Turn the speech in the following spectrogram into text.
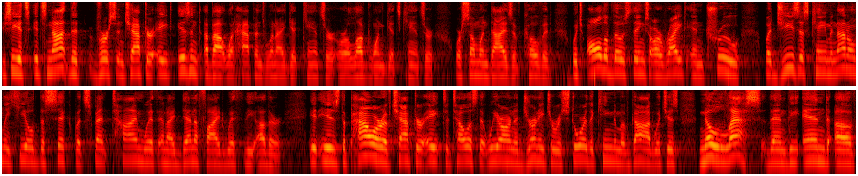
You see, it's, it's not that verse in chapter 8 isn't about what happens when I get cancer or a loved one gets cancer or someone dies of COVID, which all of those things are right and true. But Jesus came and not only healed the sick, but spent time with and identified with the other. It is the power of chapter 8 to tell us that we are on a journey to restore the kingdom of God, which is no less than the end of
